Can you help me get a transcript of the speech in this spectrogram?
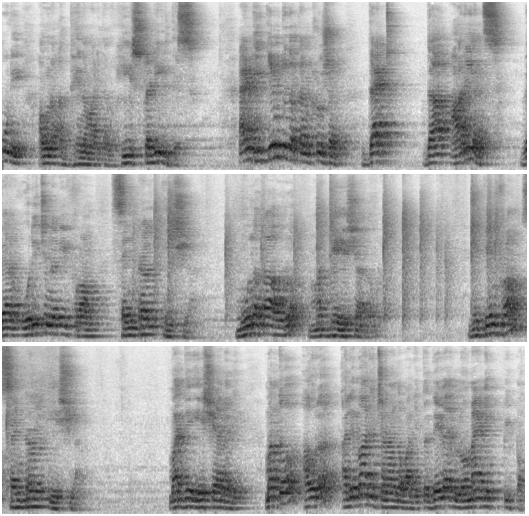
ಕೂಡಿ ಅವನ ಅಧ್ಯಯನ ಮಾಡಿದನು. He studied this and he came to the conclusion that the Aryans were originally from central Asia ಮೂಲತಃ ಅವರು ಮಧ್ಯ ಏಷ್ಯಾದವರು. The came from central Asia ಮಧ್ಯ ಏಷ್ಯಾದಲ್ಲಿ. ಮತ್ತು ಅವರ ಅಲೆಮಾರಿ ಜನಾಂಗವಾಗಿತ್ತು. They are nomadic people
